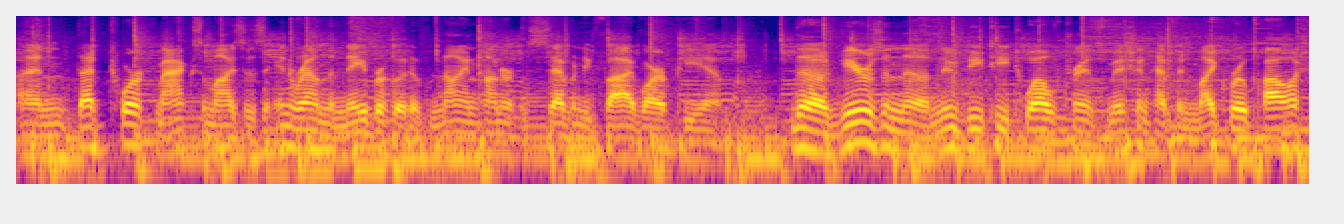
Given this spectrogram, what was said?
And that torque maximizes in around the neighborhood of 975 RPM. The gears in the new DT12 transmission have been micro-polished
